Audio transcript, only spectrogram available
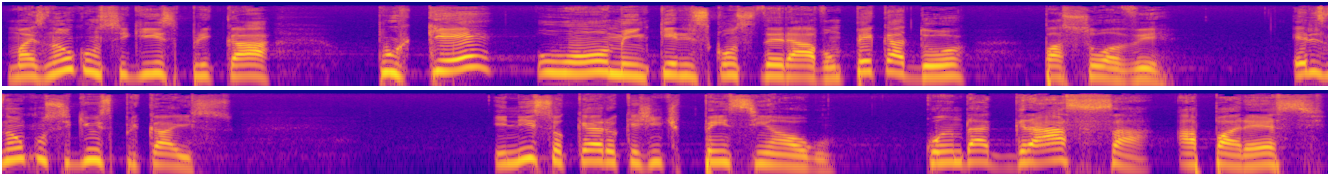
mas não conseguia explicar por que o homem que eles consideravam pecador passou a ver. Eles não conseguiam explicar isso. E nisso eu quero que a gente pense em algo. Quando a graça aparece,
